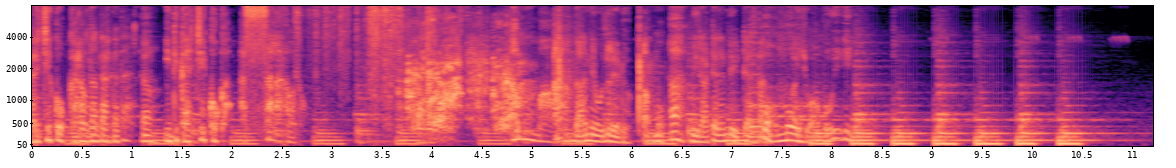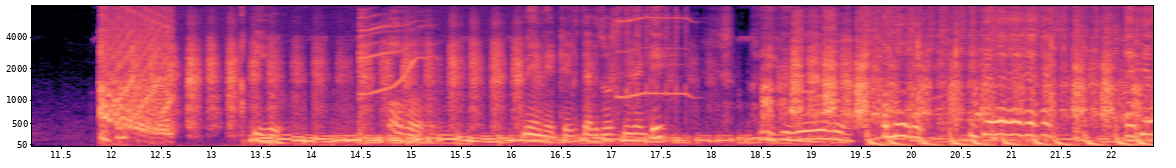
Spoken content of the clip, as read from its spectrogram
అరిచే కుక్క అరవదంటారు కదా? ఇది కరిచే కుక్క అస్సలు అరవదు. అమ్మా దాన్ని వదిలేడు. అమ్మో మీరు అటెండి ఇట్టే అమ్మో అయ్యో. అయ్యో. ఓహో. నేను ఎటు వెళ్తే అటు చూస్తుందేంటి? అయ్యో. అమ్మో. ఇదే. అదే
